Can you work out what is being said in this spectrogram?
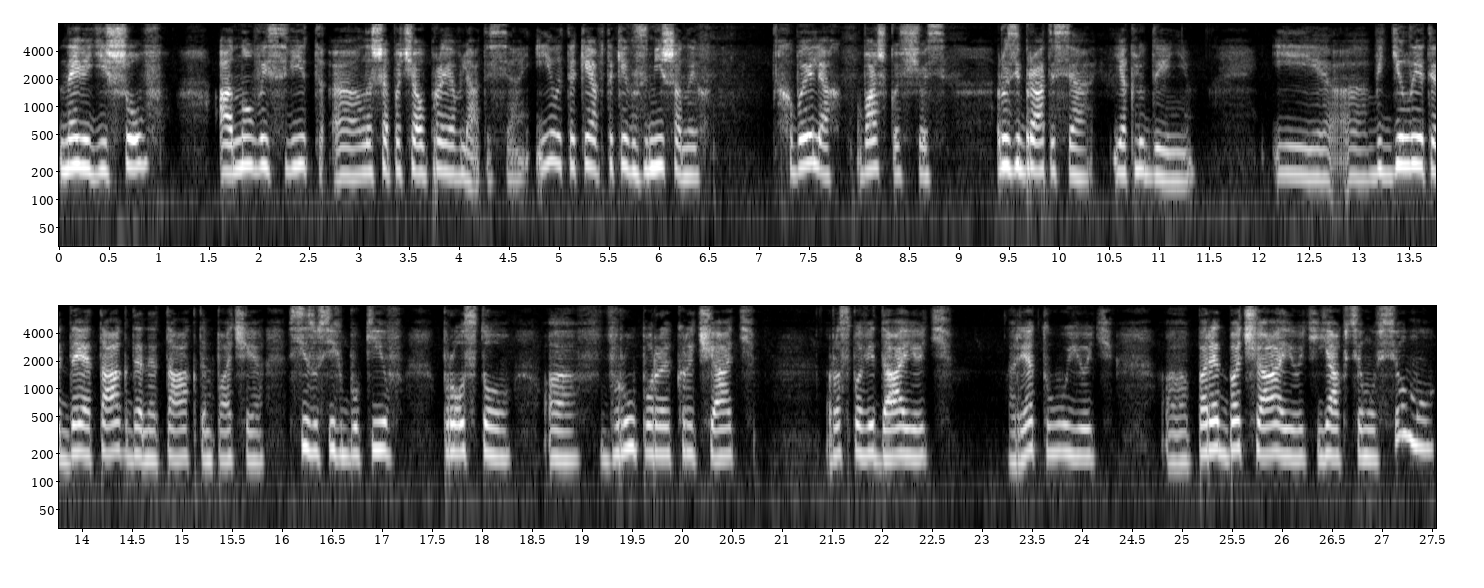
не відійшов, а новий світ лише почав проявлятися. І таке в таких змішаних хвилях важко щось розібратися як людині. І е, відділити, де так, де не так, тим паче всі з усіх боків просто е, в рупори кричать, розповідають, рятують, е, передбачають, як в цьому всьому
